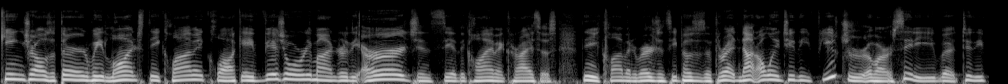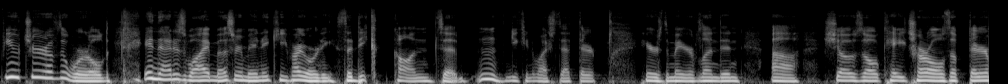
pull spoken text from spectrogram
King Charles III, we launched the climate clock, a visual reminder of the urgency of the climate crisis. The climate emergency poses a threat not only to the future of our city but to the future of the world, and that is why it must remain a key priority. Sadiq Khan said. Mm, you can watch that there. Here's the mayor of London. Uh, shows old K. Charles up there.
